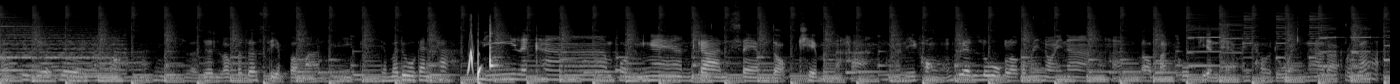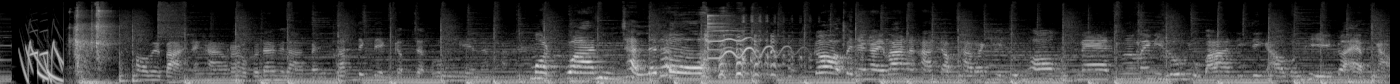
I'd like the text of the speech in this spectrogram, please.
มาคือเยอะเลยนะคะนี่เราเดี๋ยวเราก็จะเสียบประมาณนี้ เดี๋ยวมาดูกันค่ะ นี่แหละค่ะผลงานการแซมดอกเข็มนะคะ อันนี้ของเพื่อนลูกเราก็ไม่น้อยหน้านะคะ เราปักทูบเทียนแถมให้เขาด้วยน่ารักไหมล่ะพอบ่ายๆนะคะ เราก็ได้เวลาไปรับเด็กๆกลับจากโรงเรียนนะคะ หมดวันฉันและเธอ ก็เป็นยังไงบ้างนะคะ กับภารกิจคุณพ่อคุณแม่เมื่อไม่มีลูกอยู่บ้านจริงๆ เอาบางทีก็แอบเหงา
